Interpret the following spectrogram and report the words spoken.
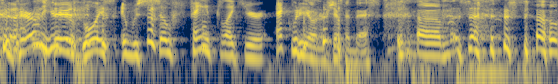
could barely hear your voice. It was so faint, like your equity ownership in this. Um, so, so,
